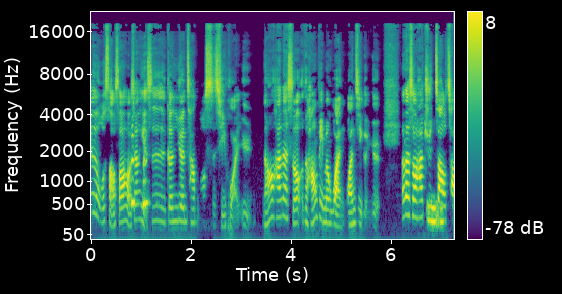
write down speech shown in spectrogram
因为我嫂嫂好像也是跟渊差不多时期怀孕，然后她那时候好像比你们晚晚几个月。那那时候她去嗯照超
